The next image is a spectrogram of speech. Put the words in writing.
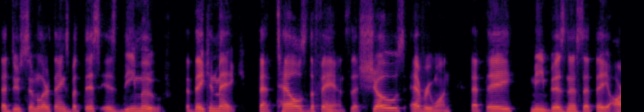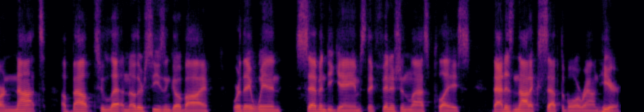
that do similar things, but this is the move that they can make that tells the fans, that shows everyone that they mean business, that they are not about to let another season go by where they win 70 games, they finish in last place, that is not acceptable around here.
